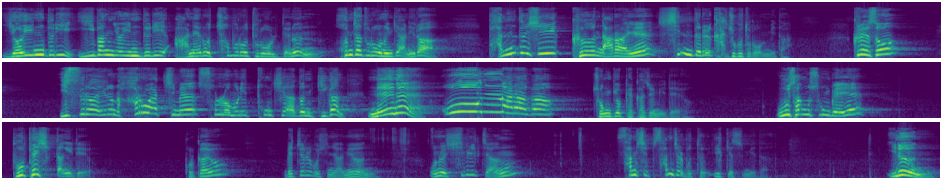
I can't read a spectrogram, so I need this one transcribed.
여인들이, 이방 여인들이 아내로 첩으로 들어올 때는 혼자 들어오는 게 아니라 반드시 그 나라의 신들을 가지고 들어옵니다. 그래서 이스라엘은 하루아침에 솔로몬이 통치하던 기간 내내 온 나라가 종교 백화점이 돼요. 우상 숭배의 부패 식당이 돼요. 볼까요? 몇 절을 보시냐면 오늘 11장 33절부터 읽겠습니다. 이는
